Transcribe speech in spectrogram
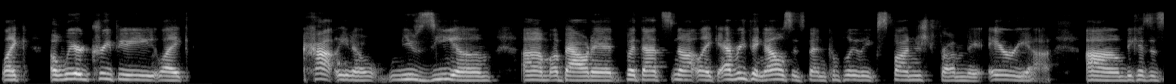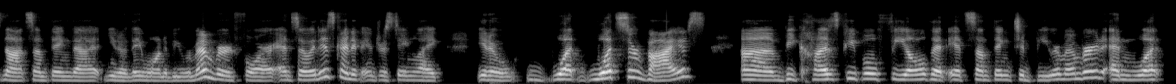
like a weird, creepy, like how you know museum um, about it but that's not like everything else has been completely expunged from the area um, because it's not something that you know they want to be remembered for. And so it is kind of interesting like you know what what survives um, because people feel that it's something to be remembered and what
